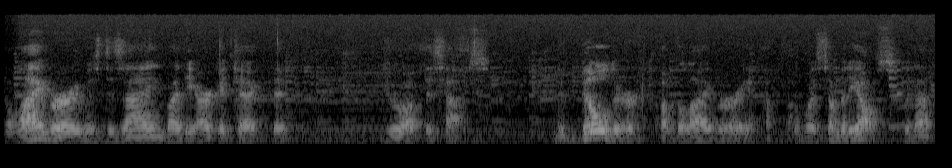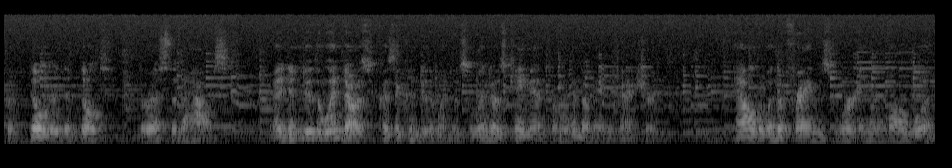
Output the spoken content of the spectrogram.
The library was designed by the architect that drew up this house. The builder of the library uh, was somebody else, but not the builder that built the rest of the house. They didn't do the windows because they couldn't do the windows. The windows came in from a window manufacturer, and all the window frames were in raw wood.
